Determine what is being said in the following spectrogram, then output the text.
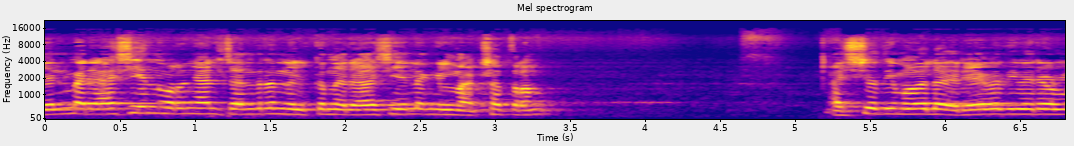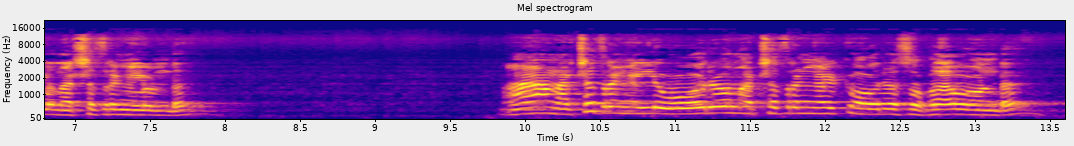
ജന്മരാശി എന്ന് പറഞ്ഞാൽ ചന്ദ്രൻ നിൽക്കുന്ന രാശി അല്ലെങ്കിൽ നക്ഷത്രം. അശ്വതി മുതൽ രേവതി വരെയുള്ള നക്ഷത്രങ്ങളുണ്ട്. ആ നക്ഷത്രങ്ങളിൽ ഓരോ നക്ഷത്രങ്ങൾക്കും ഓരോ സ്വഭാവമുണ്ട്.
